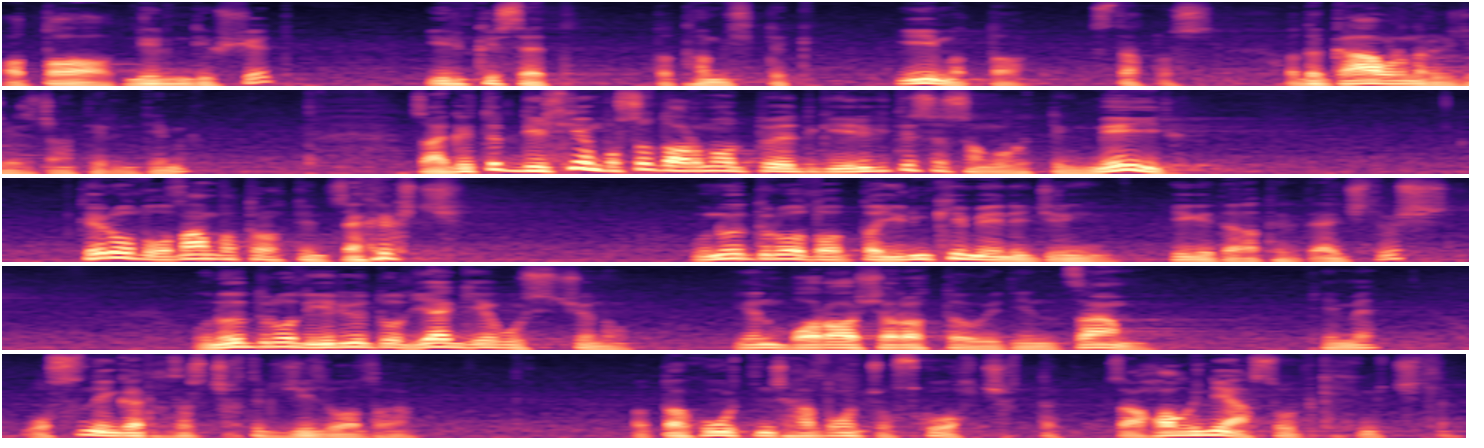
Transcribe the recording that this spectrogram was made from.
одоо нэрэн дэвшээд ерөнхий сайд одоо томилдог ийм одоо статус. Одоо гаварнер гэж ярьж байгаа тэр нь тийм ээ. За гэтэл дэлхийн бусад орнууд байдаг иргэдээсээ сонгогддог мэйр. Тэр бол Улаанбаатар хотын захирагч. Өнөөдөр бол одоо ерөнхий менежерийн хийгээд байгаа тэр ажил биш. Өнөөдөр бол иргэд бол яг яг өсөж байна уу? Энэ бороо шороотой үед энэ зам тийм ээ. Ус нь ингээд тасарчдаг жил болгоо. Одоо хүүтэн чалуунч усгүй болчихдог. За хогны асуудал гэх мэтлэн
